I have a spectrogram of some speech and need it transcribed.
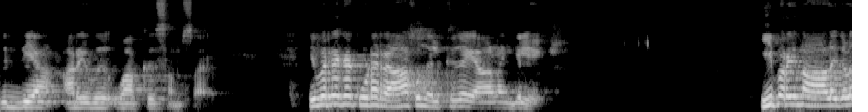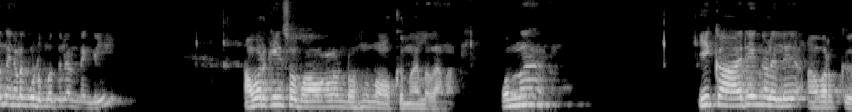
വിദ്യ അറിവ് വാക്ക് സംസാരം. ഇവരുടെയൊക്കെ കൂടെ രാഹു നിൽക്കുകയാണെങ്കിൽ ഈ പറയുന്ന ആളുകൾ നിങ്ങളുടെ കുടുംബത്തിലുണ്ടെങ്കിൽ അവർക്ക് ഈ സ്വഭാവങ്ങളുണ്ടോ എന്ന് നോക്കുന്ന നല്ലതാണ്. ഒന്ന് ഈ കാര്യങ്ങളിൽ അവർക്ക്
